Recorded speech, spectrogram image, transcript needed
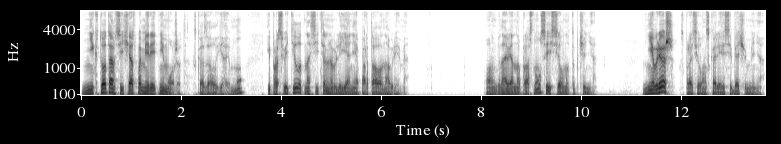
Никто там сейчас помереть не может, — сказал я ему и просветил относительно влияния портала на время. Он мгновенно проснулся и сел на топчине. «Не врешь?» — спросил он скорее себя, чем меня.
